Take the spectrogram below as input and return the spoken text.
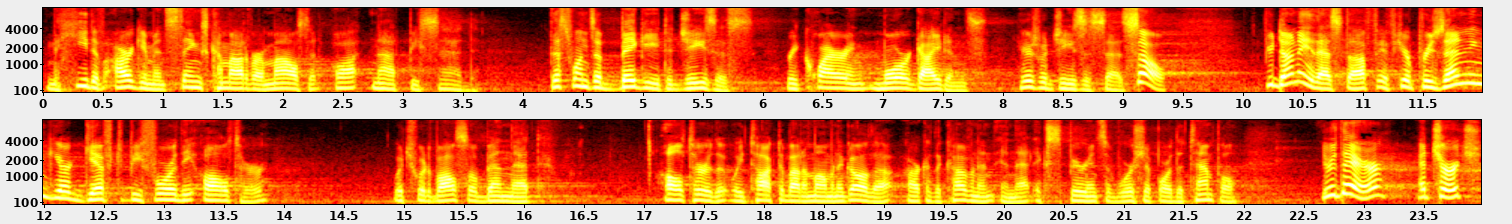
In the heat of arguments, things come out of our mouths that ought not be said. This one's a biggie to Jesus requiring more guidance. Here's what Jesus says. So, if you've done any of that stuff, if you're presenting your gift before the altar, which would have also been that altar that we talked about a moment ago, the Ark of the Covenant, in that experience of worship or the temple, you're there at church,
